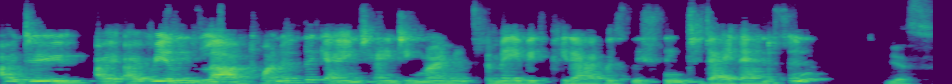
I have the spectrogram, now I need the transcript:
I do. I, I, really loved one of the game changing moments for me with Pittard was listening to Dave Anderson. Yes.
